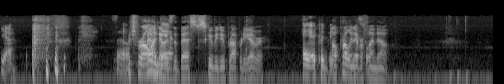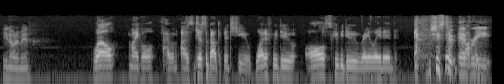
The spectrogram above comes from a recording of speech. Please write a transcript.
yeah. so which, for all I know, is the best Scooby Doo property ever. Hey, it could be. I'll probably never find out. You know what I mean? Well, Michael, I was just about to pitch to you. What if we do all Scooby Doo related? Just do every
